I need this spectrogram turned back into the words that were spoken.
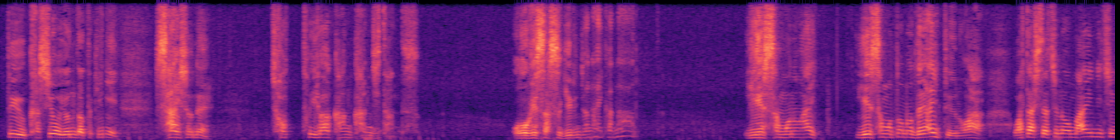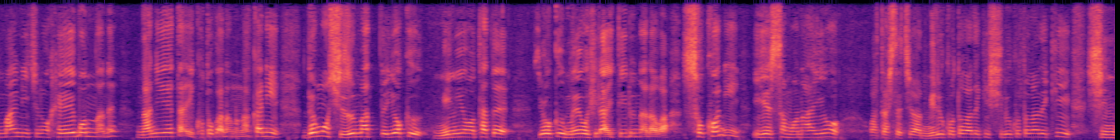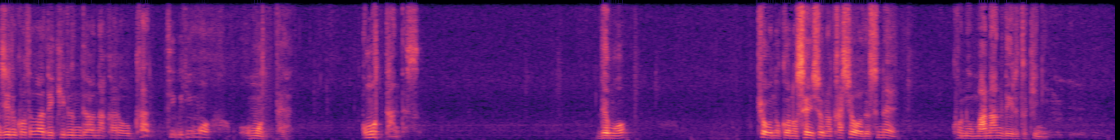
ていう歌詞を読んだ時に最初ねちょっと違和感感じたんです大げさすぎるんじゃないかなイエス様の愛イエス様との出会いというのは私たちの毎日毎日の平凡なね何気たい事柄の中にでも静まってよく耳を立てよく目を開いているならばそこにイエス様の愛を私たちは見ることができ知ることができ信じることができるんではなかろうかっていうふうにも思って思ったんです。でも今日のこの聖書の箇所をですねこの学んでいる時に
